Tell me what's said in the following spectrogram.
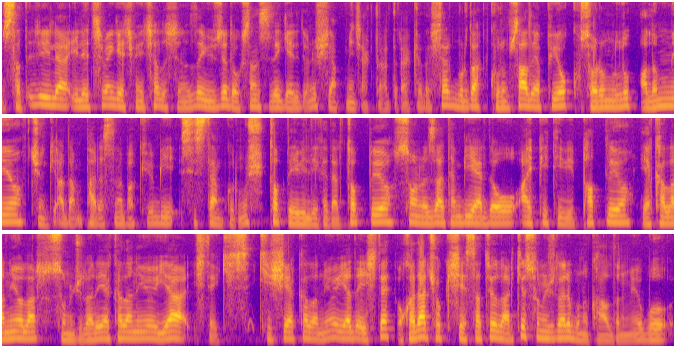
Satıcıyla iletişime geçmeye çalıştığınızda %90 size geri dönüş yapmayacaklardır arkadaşlar. Burada kurumsal yapı yok. Sorumluluk alınmıyor. Çünkü adam parasına bakıyor. Bir sistem kurmuş. Toplayabildiği kadar topluyor. Sonra zaten bir yerde o IPTV patlıyor. Yakalanıyorlar. Sunucuları yakalanıyor. Ya işte kişi yakalanıyor yakalanıyor ya da işte o kadar çok kişiye satıyorlar ki sunucuları bunu kaldırmıyor bu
